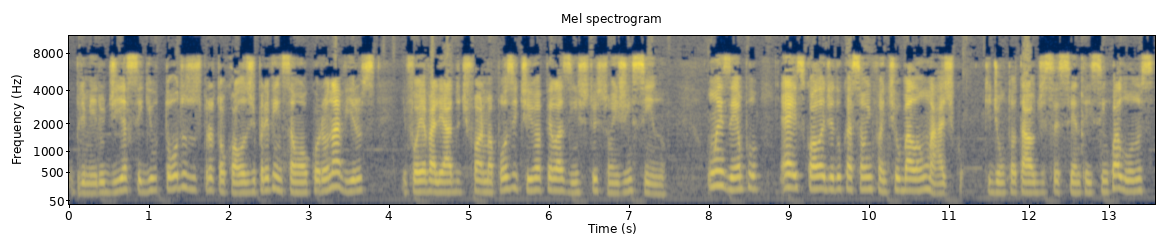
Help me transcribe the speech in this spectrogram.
O primeiro dia seguiu todos os protocolos de prevenção ao coronavírus e foi avaliado de forma positiva pelas instituições de ensino. Um exemplo é a Escola de Educação Infantil Balão Mágico, que de um total de 65 alunos,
